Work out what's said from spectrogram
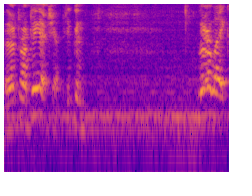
they're tortilla chips. You can. There are like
